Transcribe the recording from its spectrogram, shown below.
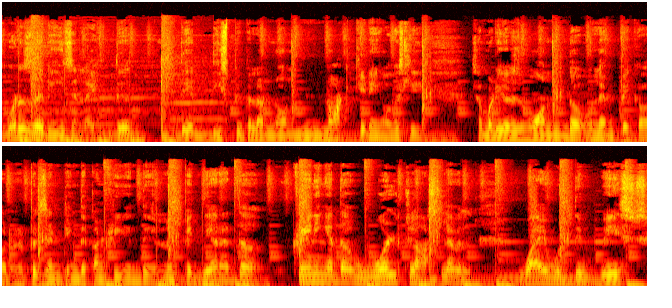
What is the reason? Like they they these people are not not kidding obviously somebody who has won the Olympic or representing the country in the Olympic, they are at the training at the world class level. Why would they waste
